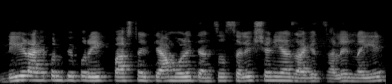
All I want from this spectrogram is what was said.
डीएड आहे पण पेपर एक पास नाही त्यामुळे त्यांचं सिलेक्शन या जागेत झालेलं नाहीये.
